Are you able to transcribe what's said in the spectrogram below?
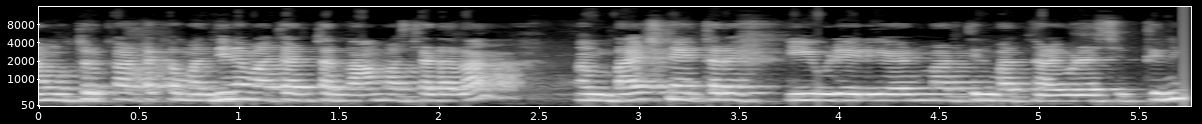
ನಮ್ಮ ಉತ್ತರ ಕರ್ನಾಟಕ ಮಂದಿನೇ ಮಾತಾಡ್ತಾರೆ, ನಾ ಮಾತಾಡಲ್ಲ. ಬಾಯ್ ಸ್ನೇಹಿತರೆ, ಈ ವಿಡಿಯೋ ಏನು ಮಾಡ್ತೀನಿ ಮತ್ತು ನಾಳೆ ವಿಡಿಯೋ ಸಿಗ್ತೀನಿ.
